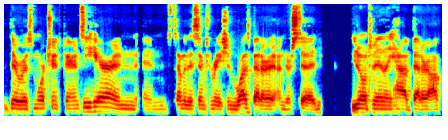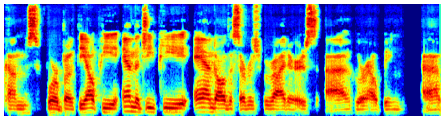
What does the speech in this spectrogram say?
there was more transparency here and, and some of this information was better understood, you'd ultimately have better outcomes for both the LP and the GP and all the service providers uh, who are helping uh,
